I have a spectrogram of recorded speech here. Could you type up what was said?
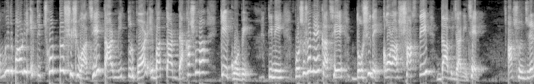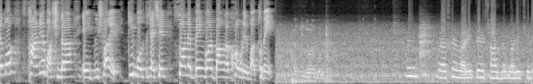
অমিত বাউরির একটি ছোট্ট শিশু আছে, তার মৃত্যুর পর এবার তার দেখাশোনা কে করবে? তিনি প্রশাসনের কাছে দোষীদের কড়া শাস্তি দাবি জানিয়েছেন। আসুন জেনে নেব স্থানীয় বাসিন্দারা এই বিষয়ে কি বলতে চাইছেন। সনে বেঙ্গল বাংলা খবরের মাধ্যমে। ওই বাসার বাড়িতে শ্রাদ্ধ বাড়ি ছিল।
